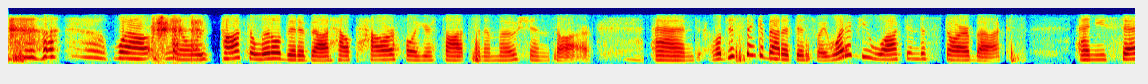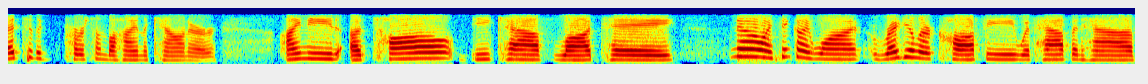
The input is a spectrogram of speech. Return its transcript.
well, you know, we've talked a little bit about how powerful your thoughts and emotions are. And well, just think about it this way. What if you walked into Starbucks and you said to the person behind the counter, I need a tall decaf latte. No, I think I want regular coffee with half and half.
